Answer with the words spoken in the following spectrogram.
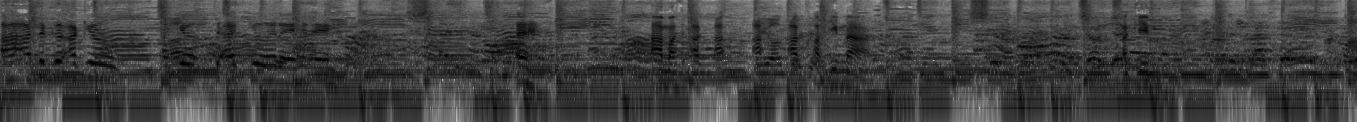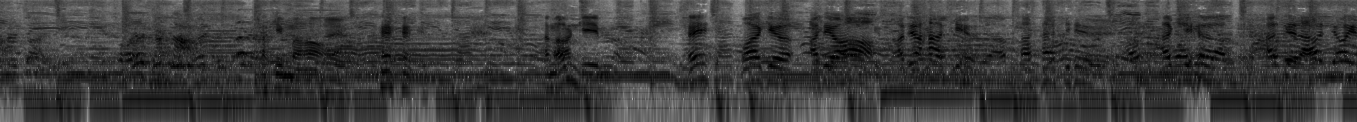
啊，这个阿舅，阿舅，这阿舅那个那个，哎，啊嘛，阿阿阿阿阿金呐，阿金。阿金嘛吼，阿金，诶，我叫阿廖吼，阿廖阿金，阿金，阿金，阿金啦，我叫用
